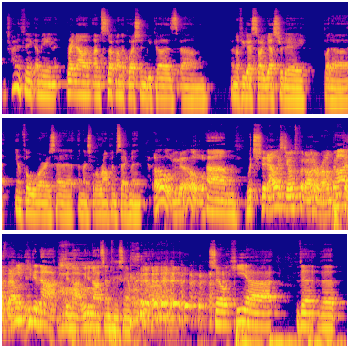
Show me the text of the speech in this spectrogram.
I'm trying to think. I mean, right now I'm, I'm stuck on the question because um, I don't know if you guys saw yesterday, but uh, Infowars had a, a nice little romping segment, Oh no! um, which Did Alex Jones put on a romping? Because Uh, that he, he did not. He did not. We did not send him a sample. Um, so he, uh, the the,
